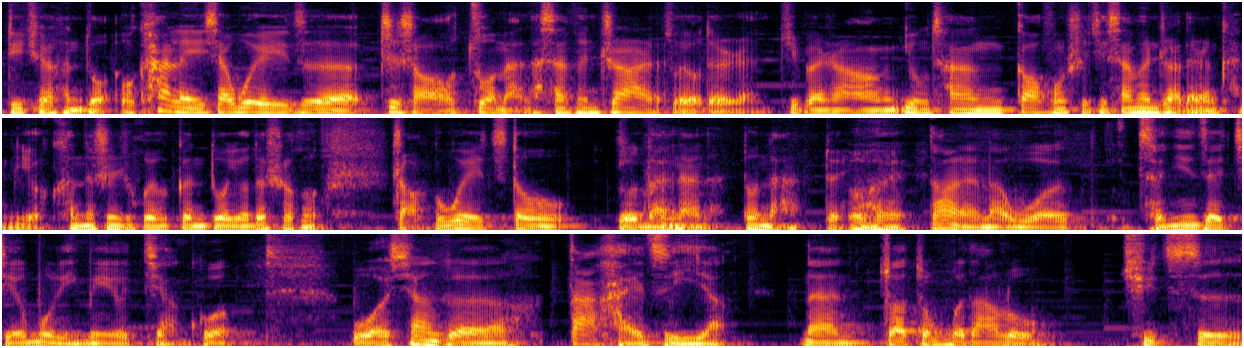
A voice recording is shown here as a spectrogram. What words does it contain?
的确很多。我看了一下位子，至少坐满了三分之二左右的人，基本上用餐高峰时期三分之二的人肯定有，可能甚至会有更多。有的时候找个位子都都难的，都难。对，当然了，我曾经在节目里面有讲过，我像个大孩子一样。那到中国大陆去吃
